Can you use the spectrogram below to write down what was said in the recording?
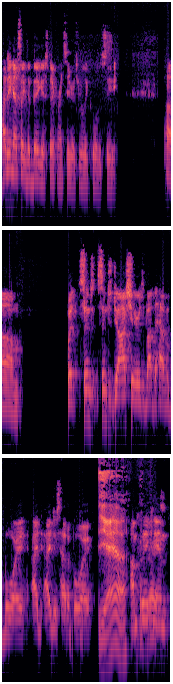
I think that's like the biggest difference here. It's really cool to see. Um, but since since Josh here is about to have a boy, I I just had a boy. Yeah, I'm Congrats. thinking.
